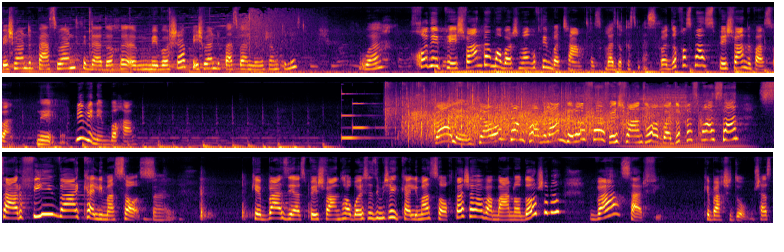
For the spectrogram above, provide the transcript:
پیشوند و پسوند که در داخل می باشه پیشوند و پسوند می باشه؟ و خود پیشوند ما بر شما گفتیم با چند قسم و دو قسم است و دو قسم است پیشوند و پسوند. نه. می‌بینیم با هم. بله جوابتان کاملا درست است. پیشوندها با دو قسم هستند صرفی و کلمه ساز. بله. که بعضی از پیشوندها باعث از این میشه که کلمه ساخته شود و معنادار شود و صرفی که بخش دومش است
